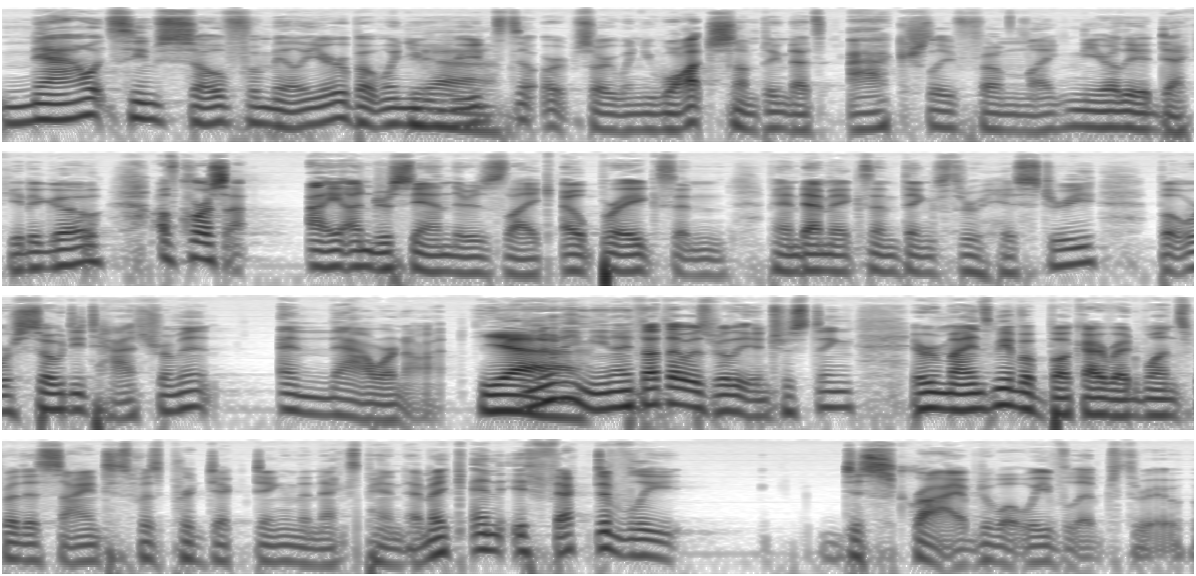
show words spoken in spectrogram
now it seems so familiar, but when you Yeah. read or sorry, when you watch something that's actually from like nearly a decade ago, of course I, I understand there's like outbreaks and pandemics and things through history, but we're so detached from it and now we're not. Yeah. You know what I mean? I thought that was really interesting. It reminds me of a book I read once where the scientist was predicting the next pandemic and effectively described what we've lived through.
